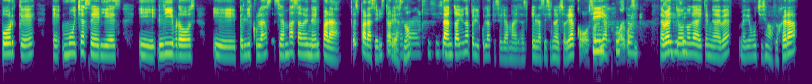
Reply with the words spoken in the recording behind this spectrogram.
porque eh, muchas series y libros y películas se han basado en él para, pues, para hacer historias, ¿no? Sí, sí, sí. Tanto hay una película que se llama El, as- El asesino del Zodíaco o Sí, Zodíaco o algo así. La verdad, yo no la he terminado de ver, me dio muchísima flojera,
